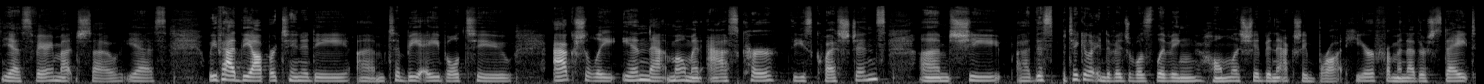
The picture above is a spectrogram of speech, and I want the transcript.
Yes, very much so. Yes. We've had the opportunity um, to be able to actually, in that moment, ask her these questions. Um, she, uh, this particular individual was living homeless. She had been actually brought here from another state.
